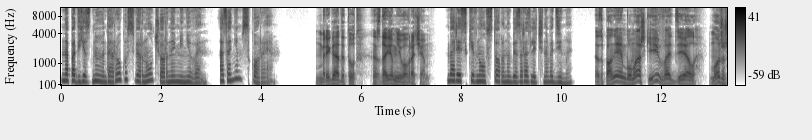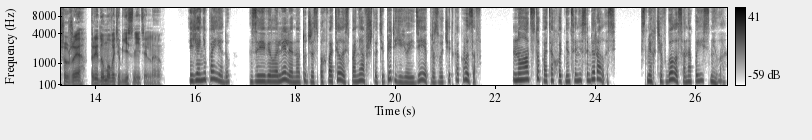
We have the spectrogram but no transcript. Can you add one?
На подъездную дорогу свернул черный минивэн, а за ним скорая. «Бригады тут. Сдаем его врачам». Борис кивнул в сторону безразличного Димы. «Заполняем бумажки и в отдел. Можешь уже придумывать объяснительную». «Я не поеду», — заявила Лиля, но тут же спохватилась, поняв, что теперь ее идея прозвучит как вызов. Но отступать охотница не собиралась. Смягчив голос, она пояснила.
